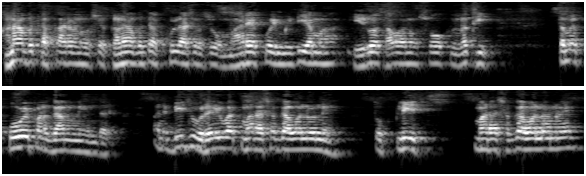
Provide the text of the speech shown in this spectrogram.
ઘણા બધા કારણો છે, ઘણા બધા ખુલાસો છે. મારે કોઈ મીડિયામાં હીરો થવાનો શોખ નથી. તમે કોઈ પણ ગામની અંદર. અને બીજું, રહી વાત મારા સગાવાલોને, તો પ્લીઝ, મારા સગાવાલાને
